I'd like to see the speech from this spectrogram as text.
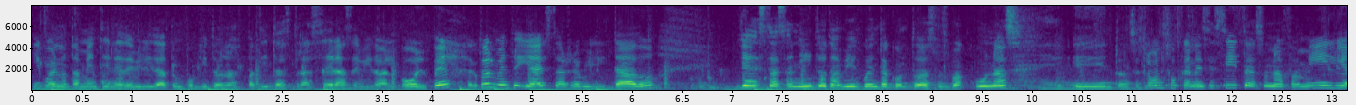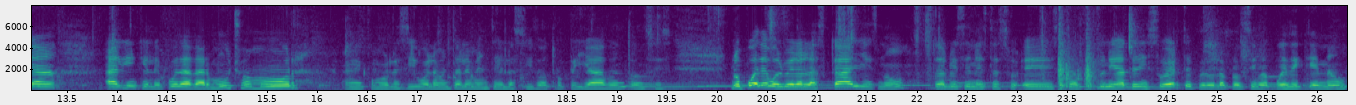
y bueno, también tiene debilidad un poquito en las patitas traseras debido al golpe. Actualmente ya está rehabilitado ya está sanito, también cuenta con todas sus vacunas. Eh, entonces lo único que necesita es una familia, alguien que le pueda dar mucho amor. Eh, como les digo, lamentablemente él ha sido atropellado, entonces no puede volver a las calles, ¿no? Tal vez en esta, esta oportunidad tenéis suerte, pero la próxima puede que no.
